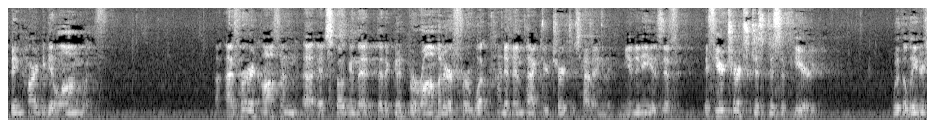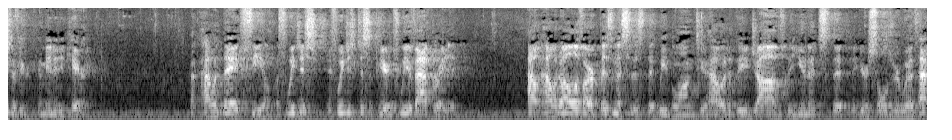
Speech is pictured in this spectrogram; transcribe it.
being hard to get along with. I've heard often uh, it's spoken that, that a good barometer for what kind of impact your church is having in the community is if, if your church just disappeared, would the leaders of your community care? How would they feel if we just if we just disappeared, if we evaporated? How, how would all of our businesses that we belong to, how would the jobs, the units that, that you're a soldier with, how,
